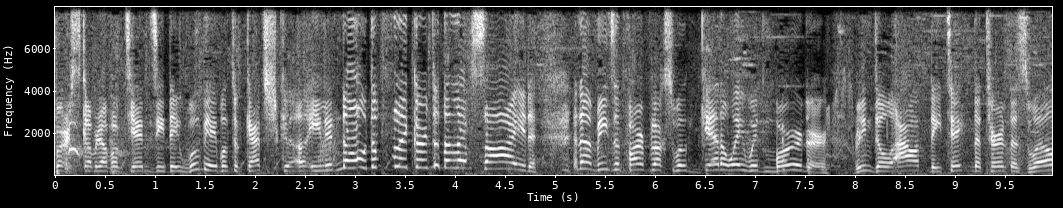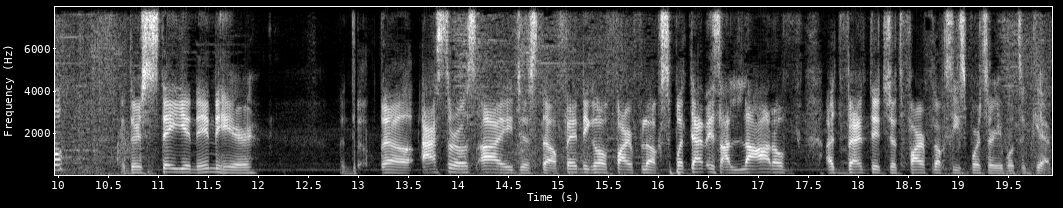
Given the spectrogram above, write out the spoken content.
burst coming out from TNZ. They will be able to catch uh, Alien. No, the flicker to the left side! And that means that Fireflux will get away with murder. Rindo out, they take the turret as well. And they're staying in here. And, uh, Asteros Eye just uh, fending off Fireflux. But that is a lot of advantage that Fireflux Esports are able to get.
